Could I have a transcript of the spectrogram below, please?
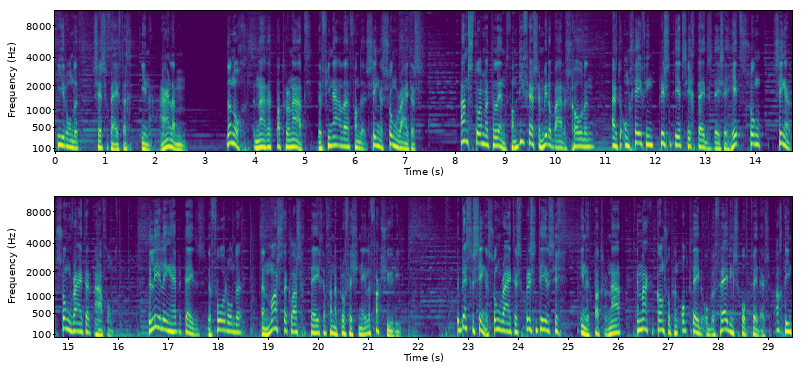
456 in Haarlem. Dan nog naar het patronaat, de finale van de singer-songwriters. Aanstormend talent van diverse middelbare scholen uit de omgeving presenteert zich tijdens deze hit singer-songwriter avond. De leerlingen hebben tijdens de voorronde een masterclass gekregen van een professionele vakjury. De beste singer-songwriters presenteren zich in het patronaat... en maken kans op een optreden op Bevrijdingspop 2018...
